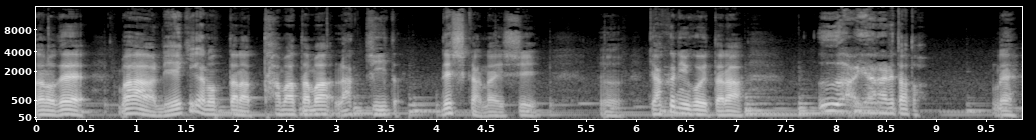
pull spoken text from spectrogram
なのでまあ利益が乗ったらたまたまラッキーでしかないし、うん、逆に動いたらうわやられたと。ね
